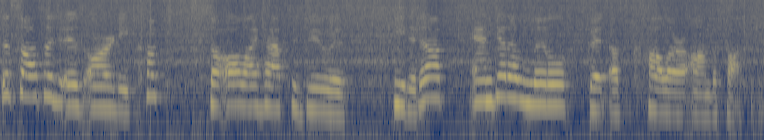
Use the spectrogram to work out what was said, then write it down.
The sausage is already cooked, so all I have to do is heat it up and get a little bit of color on the sausage.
